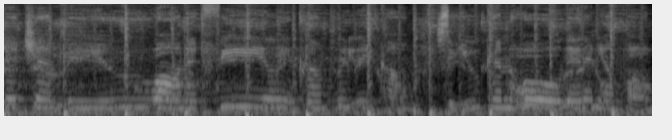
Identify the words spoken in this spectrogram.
it gently, you want it feeling completely calm. So you can hold it in your palm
